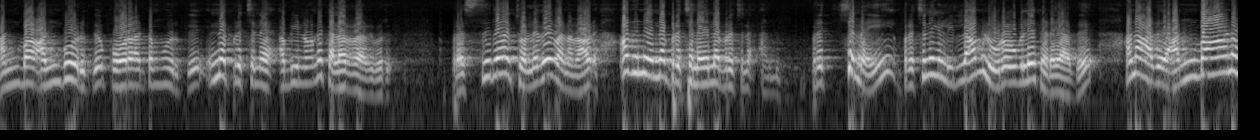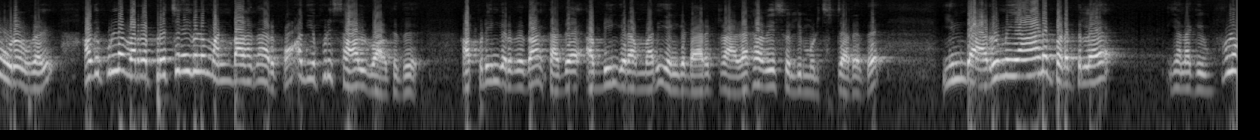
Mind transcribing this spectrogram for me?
அன்பா அன்பும் இருக்கு போராட்டமும் இருக்கு. என்ன பிரச்சனை? அப்படின்னு கிளறாரு இவர். பிரஸ்ல சொல்லவே வேணாம். அவர் அதுன்னு என்ன பிரச்சனை? என்ன பிரச்சனை? பிரச்சனை பிரச்சனைகள் இல்லாமல் உறவுகளே கிடையாது. ஆனால் அது அன்பான உறவுகள் அதுக்குள்ள வர்ற பிரச்சனைகளும் அன்பாக தான் இருக்கும். அது எப்படி சால்வ் ஆகுது? அப்படிங்கிறது தான் கதை அப்படிங்கிற மாதிரி எங்கள் டைரக்டர் அழகாகவே சொல்லி முடிச்சிட்டாரு அது. இந்த அருமையான படத்துல எனக்கு இவ்வளோ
